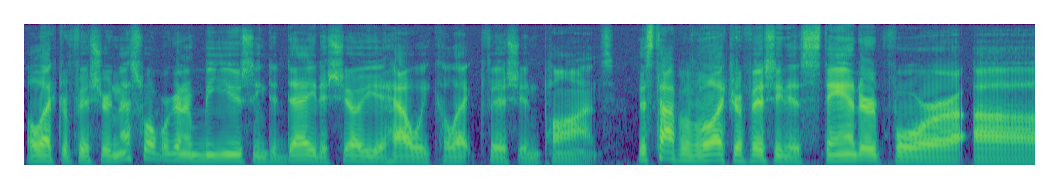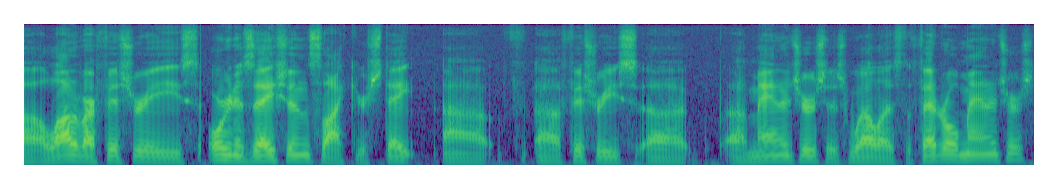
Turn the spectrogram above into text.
electrofisher and that's what we're going to be using today to show you how we collect fish in ponds. This type of electrofishing is standard for uh, a lot of our fisheries organizations like your state uh, uh, fisheries uh, uh, managers as well as the federal managers.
